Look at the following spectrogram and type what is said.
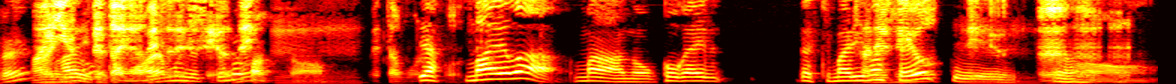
れ？前言ってたやつ前も言っですよねてなかっうんメタモいやルフォー、ズ。前は、まあ、あの、公開が決まりましたよっていう。ううんたうん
